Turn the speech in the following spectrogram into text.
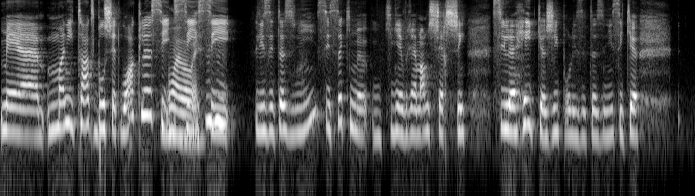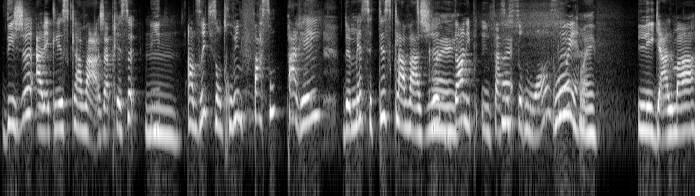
mais euh, money talks, bullshit walk, là, c'est mhm. Les États-Unis, c'est ça qui, me, qui vient vraiment me chercher. C'est le hate que j'ai pour les États-Unis. C'est que déjà avec l'esclavage, après ça, hmm. on dirait qu'ils ont trouvé une façon pareille de mettre cet esclavage-là dans les, une façon sournoise, oui. légalement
